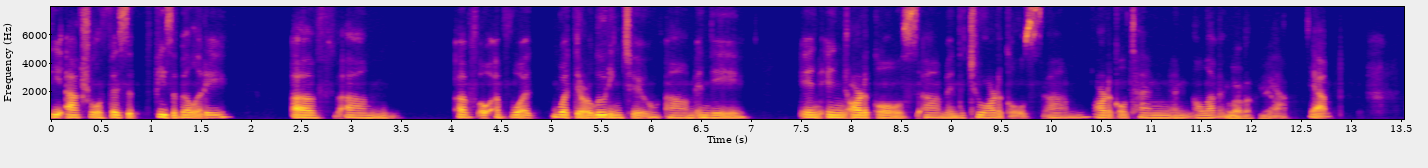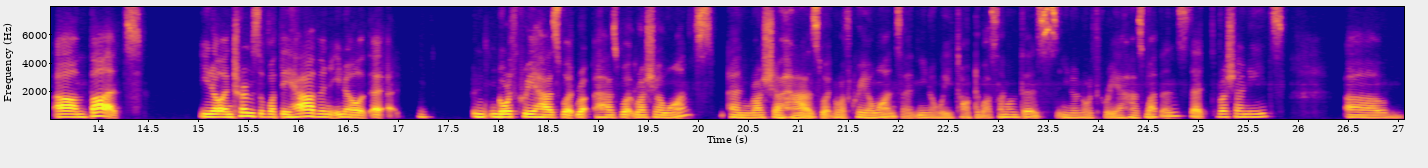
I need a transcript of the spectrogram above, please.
the actual feasibility of um, of of what what they're alluding to um, in the in in articles, um, in the two articles, Article 10 and 11. 11, yeah. Yeah. Yeah. But, you know, in terms of what they have, and, you know, uh, North Korea has what has what Russia wants, and Russia has what North Korea wants. And, you know, we talked about some of this. You know, North Korea has weapons that Russia needs. Um,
